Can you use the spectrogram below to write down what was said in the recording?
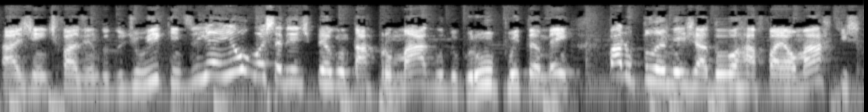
a gente fazendo Dude Weekends. E aí eu gostaria de perguntar pro mago do grupo e também para o planejador Rafael Marques,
